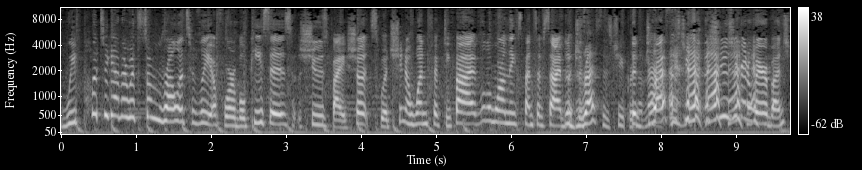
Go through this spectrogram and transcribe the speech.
we put together with some relatively affordable pieces. Shoes by Schutz, which you know 155, a little more on the expensive side. The dress is cheaper. the dress that. is cheaper. The shoes you're gonna wear a bunch.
